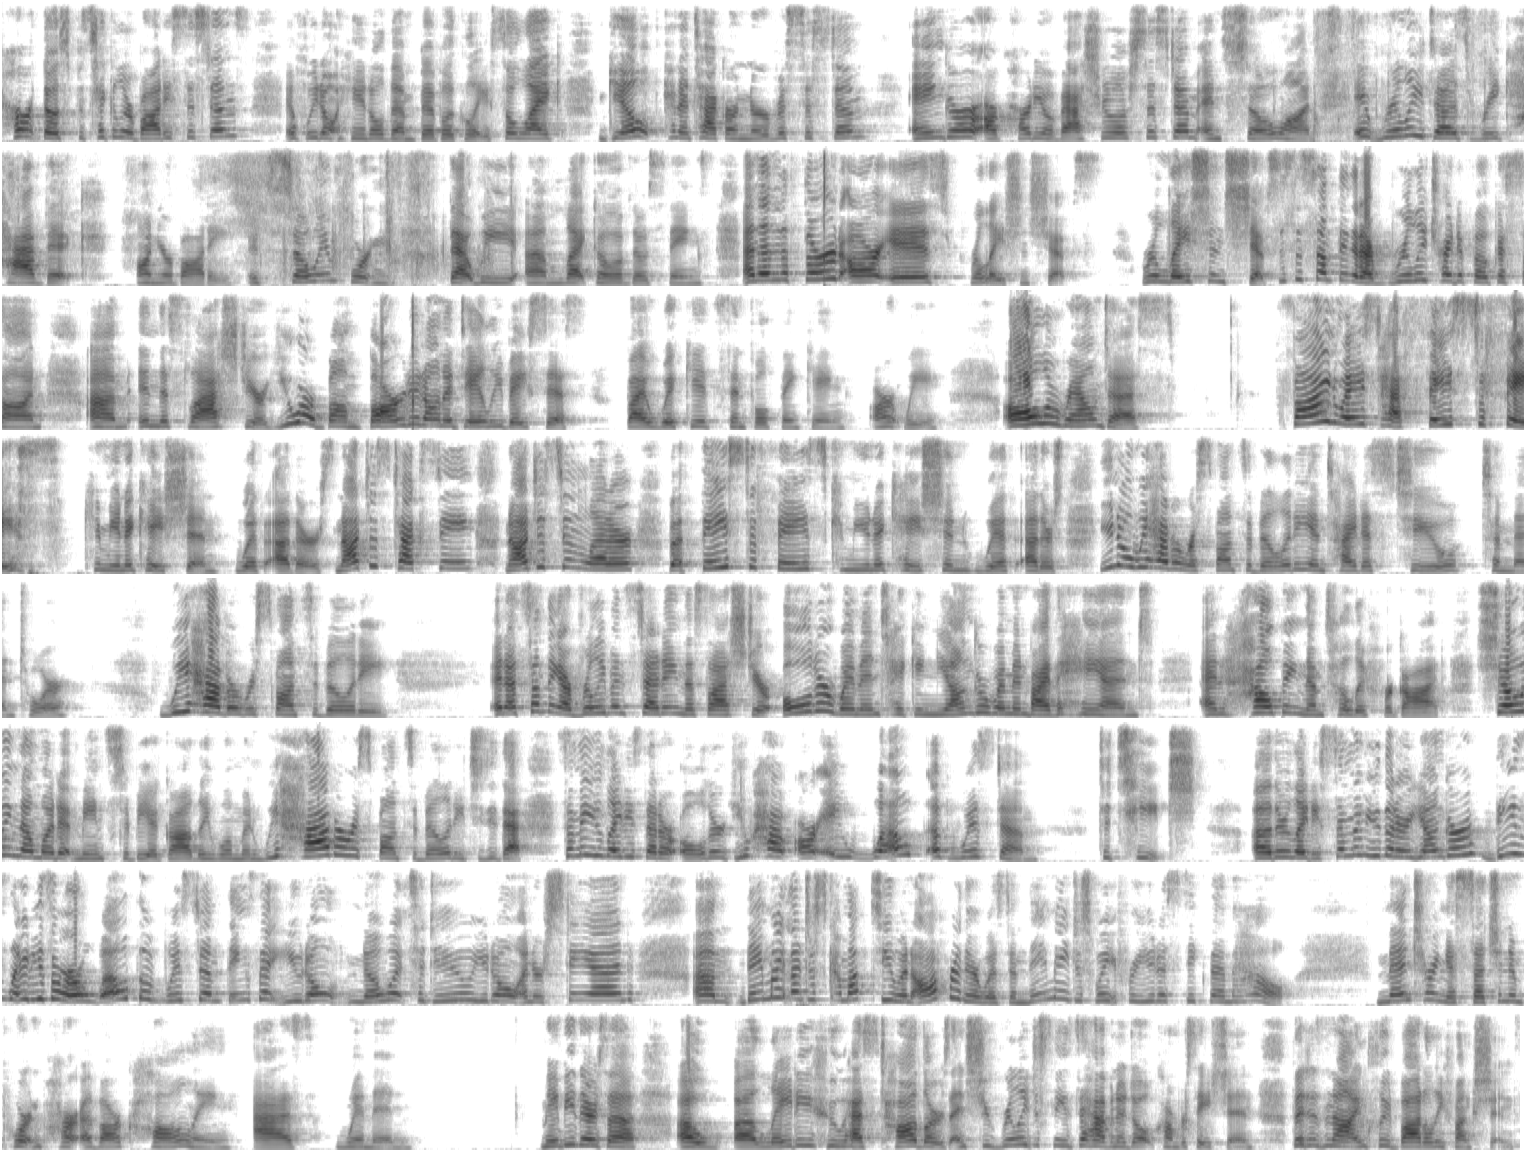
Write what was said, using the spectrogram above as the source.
hurt those particular body systems if we don't handle them biblically. So, like guilt can attack our nervous system, anger, our cardiovascular system, and so on. It really does wreak havoc on your body. It's so important that we um, let go of those things. And then the third R is relationships. Relationships. This is something that I've really tried to focus on um, in this last year. You are bombarded on a daily basis by wicked, sinful thinking, aren't we? All around us. Find ways to have face to face communication with others. Not just texting, not just in letter, but face to face communication with others. You know, we have a responsibility in Titus 2 to mentor. We have a responsibility. And that's something I've really been studying this last year. Older women taking younger women by the hand and helping them to live for God, showing them what it means to be a godly woman. We have a responsibility to do that. Some of you ladies that are older, you have are a wealth of wisdom to teach other ladies. Some of you that are younger, these ladies are a wealth of wisdom, things that you don't know what to do, you don't understand. Um, they might not just come up to you and offer their wisdom, they may just wait for you to seek them out. Mentoring is such an important part of our calling as women. Maybe there's a, a, a, lady who has toddlers and she really just needs to have an adult conversation that does not include bodily functions.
